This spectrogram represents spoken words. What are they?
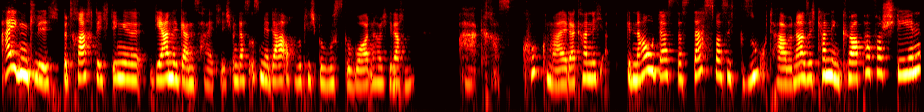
eigentlich betrachte ich Dinge gerne ganzheitlich. Und das ist mir da auch wirklich bewusst geworden. Da habe ich gedacht, mhm. ah krass, guck mal, da kann ich genau das, das das, was ich gesucht habe. Ne? Also ich kann den Körper verstehen,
